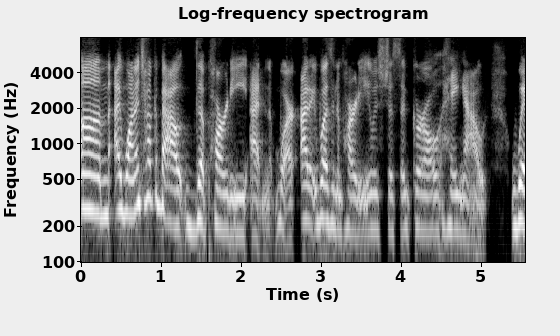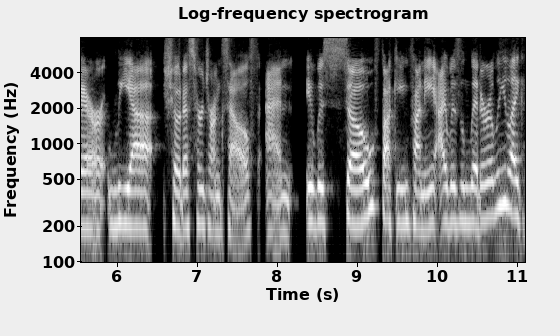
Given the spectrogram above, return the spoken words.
Um, I want to talk about the party at well, it wasn't a party, it was just a girl hangout where Leah showed us her drunk self and it was so fucking funny. I was literally like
